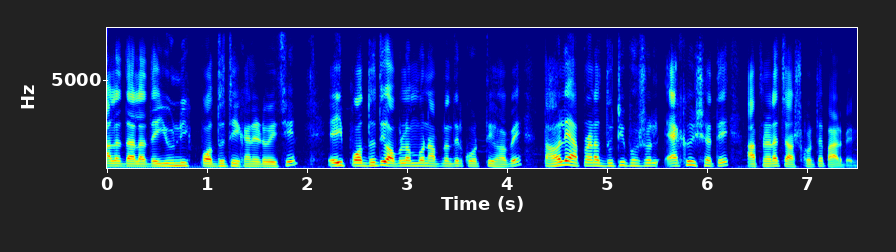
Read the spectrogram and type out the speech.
আলাদা আলাদা ইউনিক পদ্ধতি এখানে রয়েছে। এই পদ্ধতি অবলম্বন আপনাদের করতে হবে, তাহলে আপনারা দুটি ফসল একই সাথে আপনারা চাষ করতে পারবেন।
